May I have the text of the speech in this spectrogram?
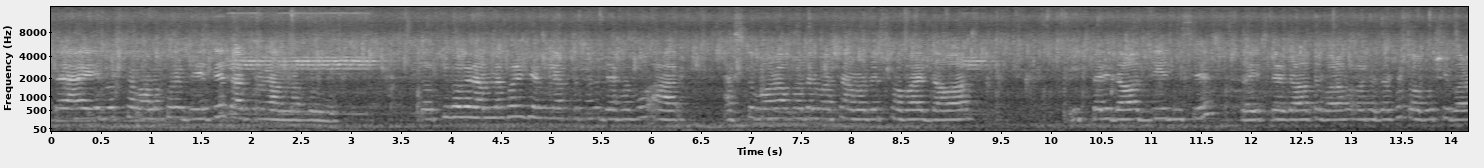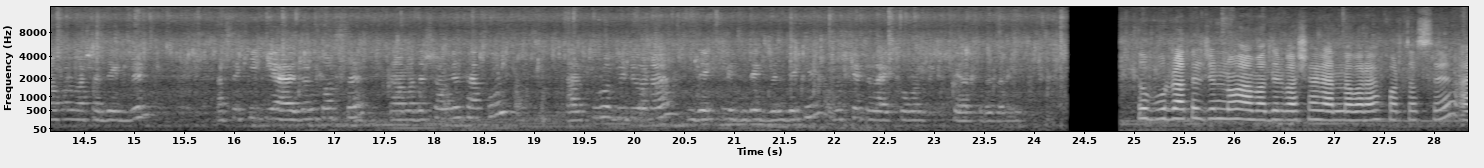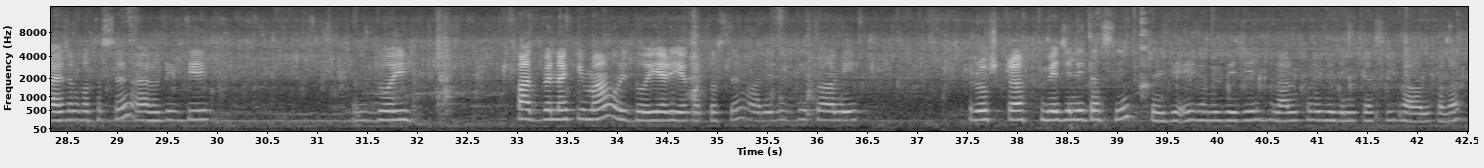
তাই রোস্টটা ভালো করে ভেজে তারপরে রান্না করব। তো কীভাবে রান্না করি সেগুলো আপনার সাথে দেখাবো। আর আজকে বড় আপনাদের বাসায় আমাদের সবাই দাওয়াত, ইফতারি দাওয়াত দিয়ে দিছে। তো ইফতারি দাওয়াতে বরাবর বাসা যাব। তো অবশ্যই বরাবর বাসা দেখবেন। আজকে কি কি আয়োজন করছে, তো আমাদের সঙ্গে থাকুন। আর পুরো ভিডিওটা দেখে, দেখবেন, দেখে অবশ্যই একটা লাইক কমেন্ট শেয়ার করে যাবেন তো বুড় রাতের জন্য আমাদের বাসায় রান্না বাড়া করতেছে, আয়োজন করতেছে। আর ওদিক দিয়ে দই পাতবে নাকি মা? ওই দইয়ের ইয়ে করতেছে। আর এদিক দিয়ে তো আমি রোস্টটা ভেজে নিতেছি। তো এই যে এইভাবে ভেজে, লাল করে ভেজে নিতেছি ব্রাউন কালার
